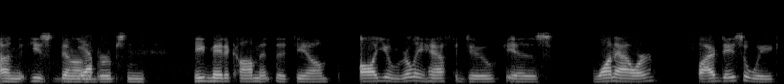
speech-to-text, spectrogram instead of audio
on he's been on Yep. the groups and he made a comment that you know all you really have to do is one hour, five days a week,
